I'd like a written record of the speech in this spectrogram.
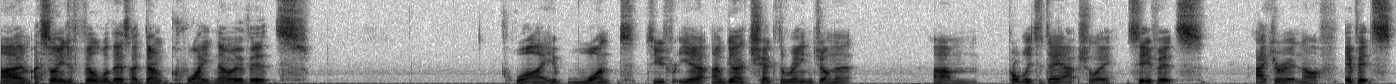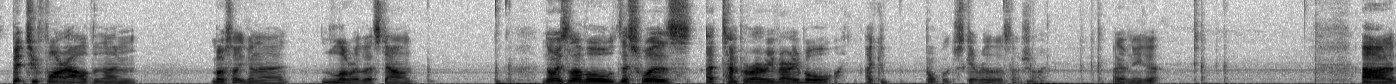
Um, I still need to fill with this. I don't quite know if it's what I want to use for. Yeah, I'm gonna check the range on it. Um, probably today actually. See if it's accurate enough. If it's a bit too far out, then I'm most likely gonna lower this down. Noise level. This was a temporary variable. I could probably just get rid of this actually. I don't need it. Uh,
